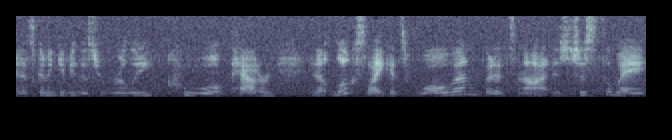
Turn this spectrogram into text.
and it's going to give you this really cool pattern. And it looks like it's woven, but it's not. It's just the way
